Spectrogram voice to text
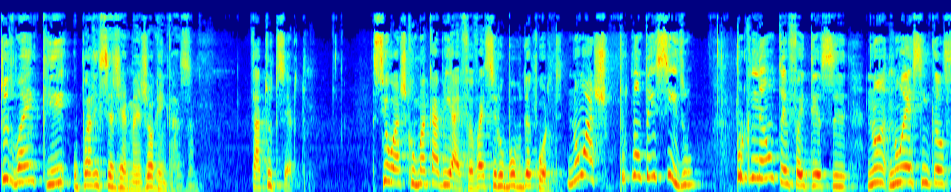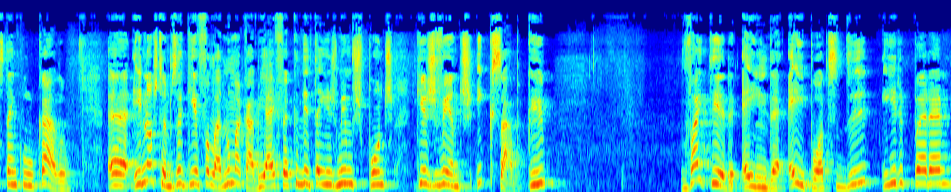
tudo bem que o Paris Saint-Germain joga em casa Está tudo certo. Se eu acho que o Maccabi Haifa vai ser o bobo da corte, não acho, porque não tem sido. Porque não tem feito esse. Não, não é assim que ele se tem colocado. Uh, e nós estamos aqui a falar no Maccabi Haifa que tem os mesmos pontos que as Juventus e que sabe que vai ter ainda a hipótese de ir para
